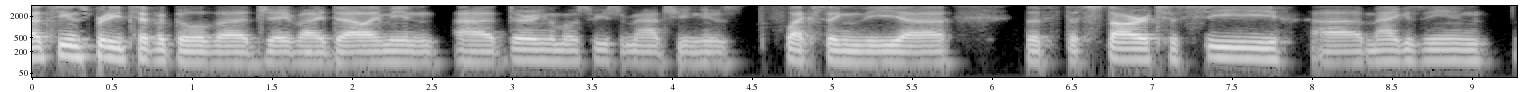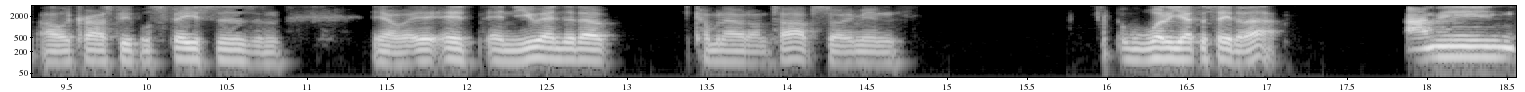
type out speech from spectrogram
that seems pretty typical of uh, Jay Vidal. I mean, uh, during the most recent match, he was flexing the uh, the the star to see uh, magazine all across people's faces, and you know it, it. And you ended up coming out on top. So I mean, what do you have to say to that? I mean,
